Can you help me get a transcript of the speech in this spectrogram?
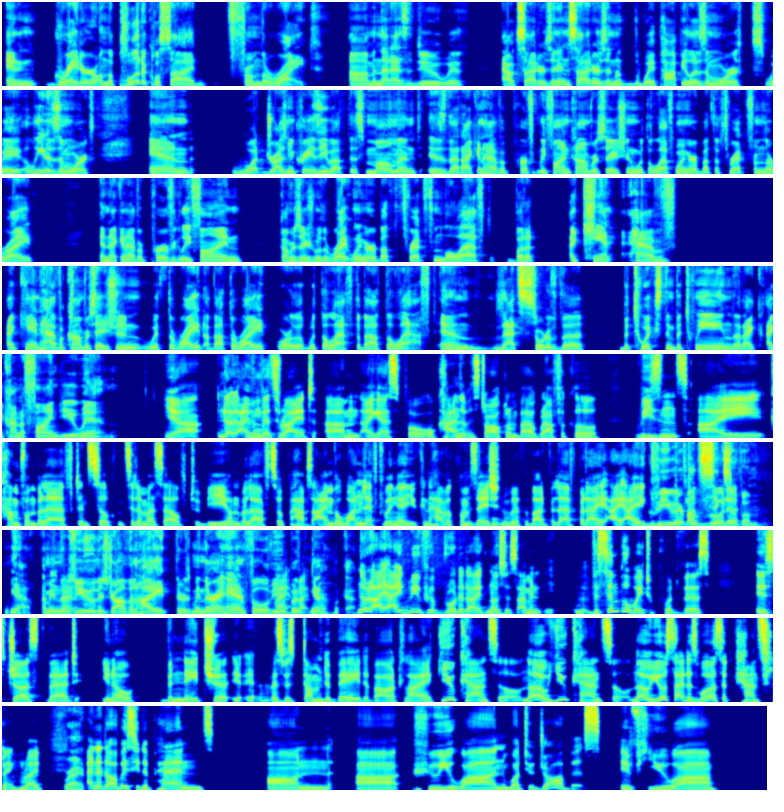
and greater on the political side from the right um, and that has to do with outsiders and insiders and the way populism works way elitism works and what drives me crazy about this moment is that i can have a perfectly fine conversation with a left winger about the threat from the right and i can have a perfectly fine conversation with a right winger about the threat from the left but i can't have I can't have a conversation with the right about the right or with the left about the left. And that's sort of the betwixt and between that I, I kind of find you in. Yeah, no, I think that's right. Um, I guess for all kinds of historical and biographical reasons I come from the left and still consider myself to be on the left. So perhaps I'm the one left winger you can have a conversation mm-hmm. with about the left. But I, I, I agree there with are about your six of them. Yeah, I mean, there's you, there's Jonathan Haidt. There's, I mean, there are a handful of you, Right, but right. you know, yeah. No, I, I agree with your broader diagnosis. I mean, the simple way to put this is just that, you know, the nature, there's this dumb debate about like, you cancel, no, you cancel, no, your side is worse at canceling, right? right. And it obviously depends on uh, who you are and what your job is. If you are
